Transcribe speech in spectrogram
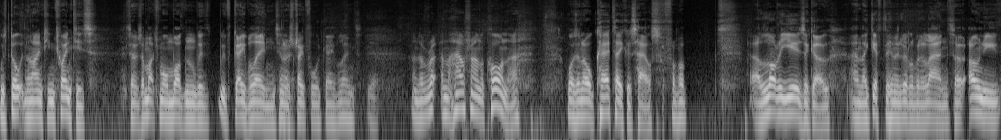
was built in the 1920s. So it's a much more modern with, with gable ends, you know, straightforward gable ends. Yeah. And the and the house around the corner was an old caretaker's house from a, a lot of years ago, and they gifted him a little bit of land. So only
